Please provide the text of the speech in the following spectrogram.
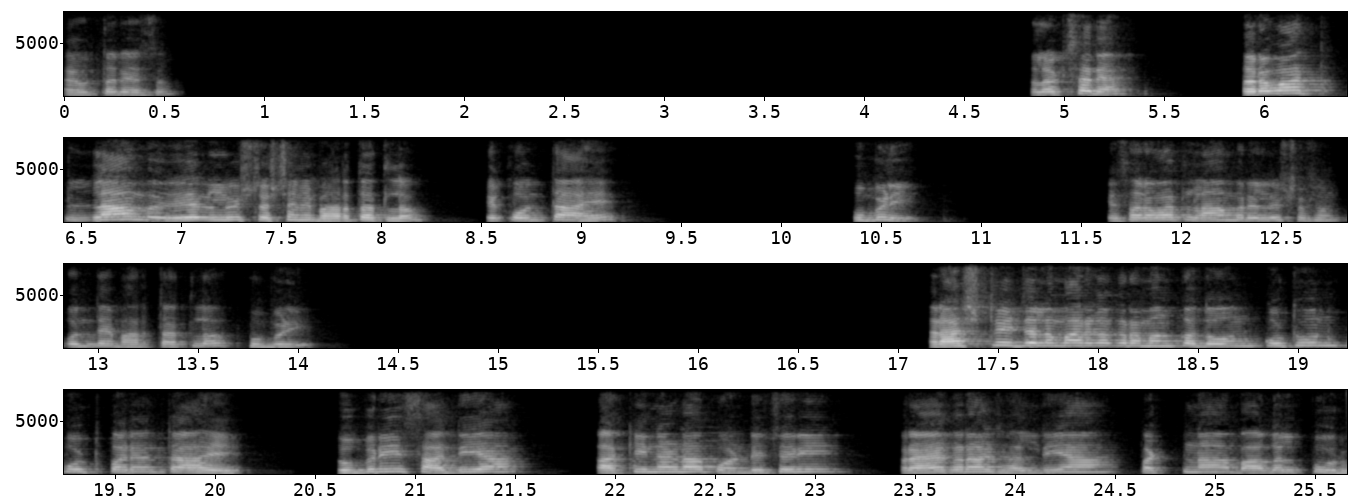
काय उत्तर याचं लक्ष द्या. सर्वात लांब जे रेल्वे स्टेशन आहे भारतातलं ते कोणतं आहे? हुबळी. हे सर्वात लांब रेल्वे स्टेशन कोणतं आहे? भारतातलं हुबळी. राष्ट्रीय जलमार्ग क्रमांक दोन कुठून कुठपर्यंत आहे? धुबरी सादिया काकीनाडा पॉंडिचेरी प्रयागराज हल्दिया पटना बागलपूर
